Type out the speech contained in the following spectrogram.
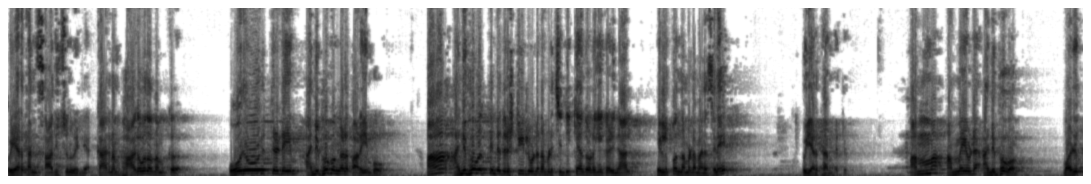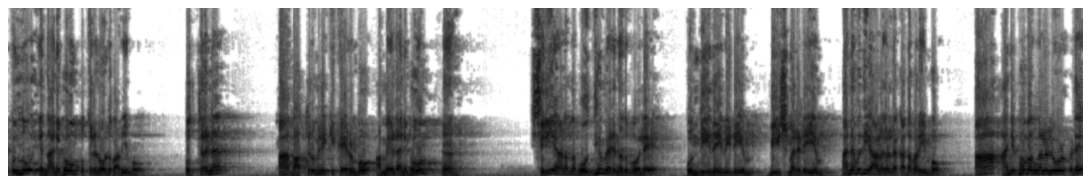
ഉയർത്താൻ സാധിച്ചൊന്നുമില്ല. കാരണം ഭാഗവതം നമുക്ക് ഓരോരുത്തരുടെയും അനുഭവങ്ങൾ പറയുമ്പോൾ ആ അനുഭവത്തിന്റെ ദൃഷ്ടിയിലൂടെ നമ്മൾ ചിന്തിക്കാൻ തുടങ്ങിക്കഴിഞ്ഞാൽ എളുപ്പം നമ്മുടെ മനസ്സിനെ ഉയർത്താൻ പറ്റും. അമ്മ അമ്മയുടെ അനുഭവം വഴുക്കുന്നു എന്ന അനുഭവം പുത്രനോട് പറയുമ്പോൾ പുത്രന് ആ ബാത്റൂമിലേക്ക് കയറുമ്പോൾ അമ്മയുടെ അനുഭവം ശരിയാണെന്ന ബോധ്യം വരുന്നത് പോലെ കുന്തി ദേവിയുടെയും ഭീഷ്മരുടെയും അനവധി ആളുകളുടെ കഥ പറയുമ്പോൾ ആ അനുഭവങ്ങളിലൂടെ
